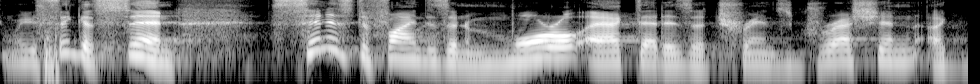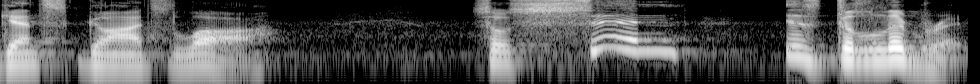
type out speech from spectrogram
When you think of sin, sin is defined as an immoral act that is a transgression against God's law. So sin is deliberate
